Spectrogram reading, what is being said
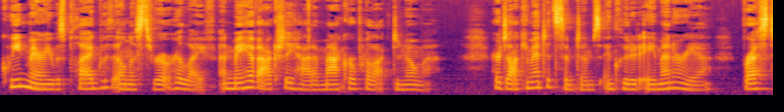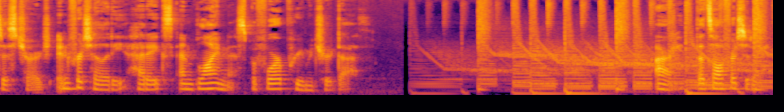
Queen Mary was plagued with illness throughout her life and may have actually had a macroprolactinoma. Her documented symptoms included amenorrhea, breast discharge, infertility, headaches, and blindness before a premature death. Alright, that's all for today.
